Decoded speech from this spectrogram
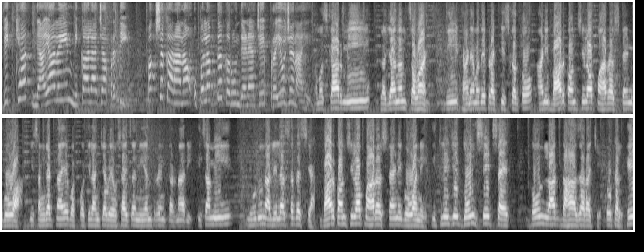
विख्यात न्यायालयीन निकालाच्या प्रती पक्षकारांना उपलब्ध करून देण्याचे प्रयोजन आहे. नमस्कार मी गजानन चव्हाण. मी ठाण्यामध्ये प्रॅक्टिस करतो आणि bar council of Maharashtra and Goa ही संघटना आहे वकिलांच्या व्यवसायाचं नियंत्रण करणारी. तिचा मी निवडून आलेला सदस्य. बार काउन्सिल ऑफ महाराष्ट्र आणि गोवाने इथले जे दोन सेट्स आहेत दोन लाख दहा हजाराचे टोटल हे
